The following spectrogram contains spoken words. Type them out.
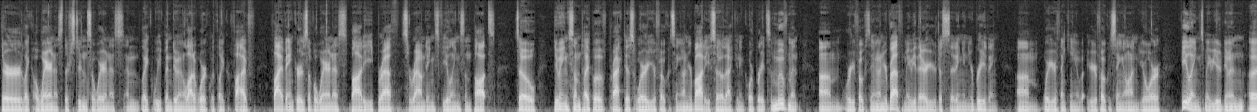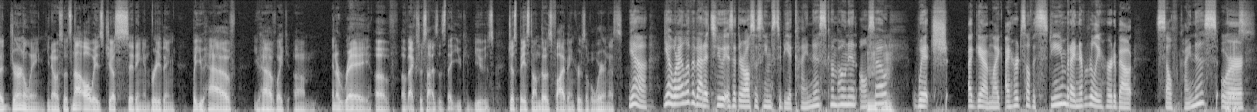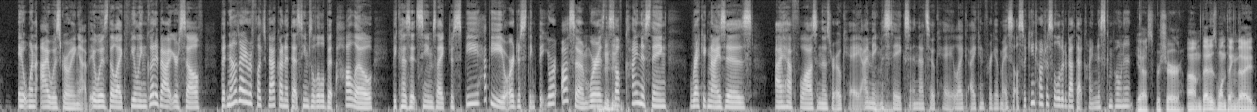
their like awareness, their students' awareness, and like we've been doing a lot of work with like five five anchors of awareness: body, breath, surroundings, feelings, and thoughts. So doing some type of practice where you're focusing on your body, so that can incorporate some movement, um, or you're focusing on your breath. Maybe there you're just sitting and you're breathing. Um, where you're thinking about, you're focusing on your feelings. Maybe you're doing uh, journaling, you know. So it's not always just sitting and breathing, but you have you have like um, an array of of exercises that you can use just based on those five anchors of awareness. Yeah. Yeah. What I love about it too is that there also seems to be a kindness component also, which again, like I heard self esteem, but I never really heard about self kindness or Yes. It when I was growing up. It was the like feeling good about yourself. But now that I reflect back on it, that seems a little bit hollow because it seems like just be happy or just think that you're awesome. Whereas the self kindness thing recognizes I have flaws and those are okay. I make mistakes and that's okay. Like I can forgive myself. So can you talk to us a little bit about that kindness component? Yes, for sure. Um, that is one thing that I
